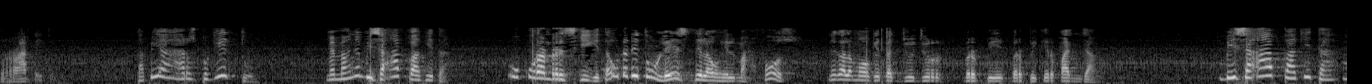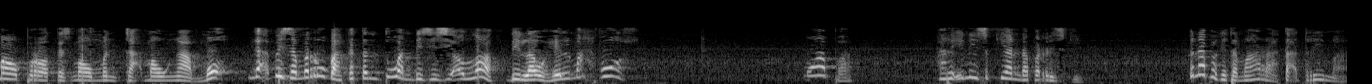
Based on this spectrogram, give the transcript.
Berat itu. Tapi ya harus begitu. Memangnya bisa apa kita? Ukuran rezeki kita udah ditulis di lauhil mahfuz. Ini kalau mau kita jujur berpikir panjang. Bisa apa kita? Mau protes, mau mencak, mau ngamuk. Nggak bisa merubah ketentuan di sisi Allah. Di lauhil mahfuz. Mau apa? Hari ini sekian dapat rezeki. Kenapa kita marah, tak terima?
